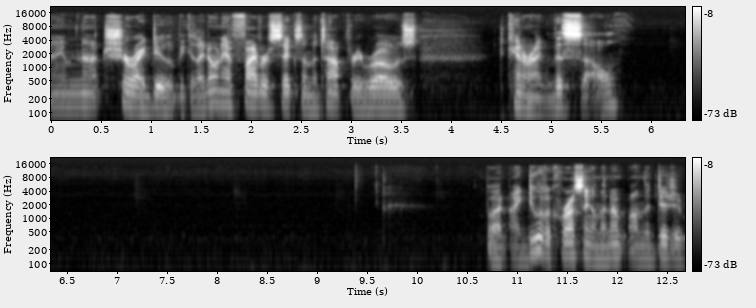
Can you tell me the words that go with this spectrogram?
I'm not sure I do, because I don't have five or six on the top three rows to counteract this cell. But I do have a crossing on the num on the digit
